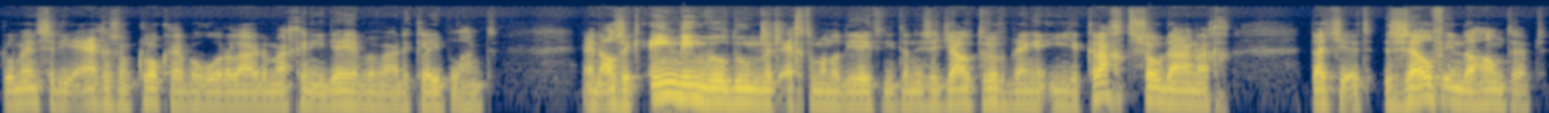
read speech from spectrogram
door mensen die ergens een klok hebben horen luiden, maar geen idee hebben waar de klepel hangt. En als ik één ding wil doen met echte mannen diëten niet, dan is het jou terugbrengen in je kracht zodanig dat je het zelf in de hand hebt.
